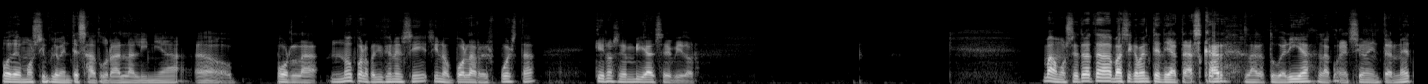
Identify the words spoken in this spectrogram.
podemos simplemente saturar la línea eh, por la, no por la petición en sí, sino por la respuesta que nos envía el servidor. Vamos, se trata básicamente de atascar la tubería, la conexión a Internet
